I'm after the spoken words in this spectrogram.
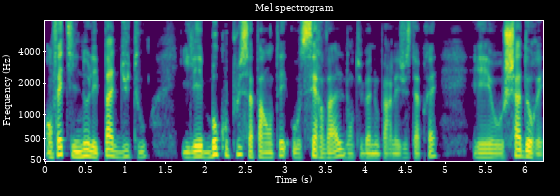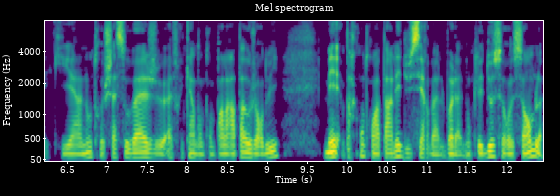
En fait, il ne l'est pas du tout. Il est beaucoup plus apparenté au serval, dont tu vas nous parler juste après, et au chat doré, qui est un autre chat sauvage africain dont on ne parlera pas aujourd'hui. Mais par contre, on va parler du serval. Voilà, donc les deux se ressemblent.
